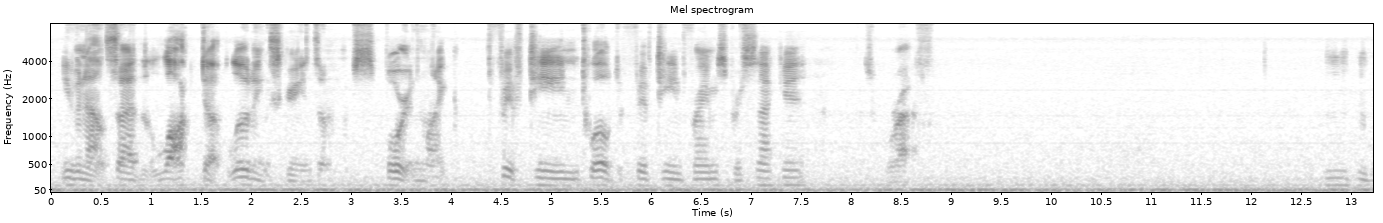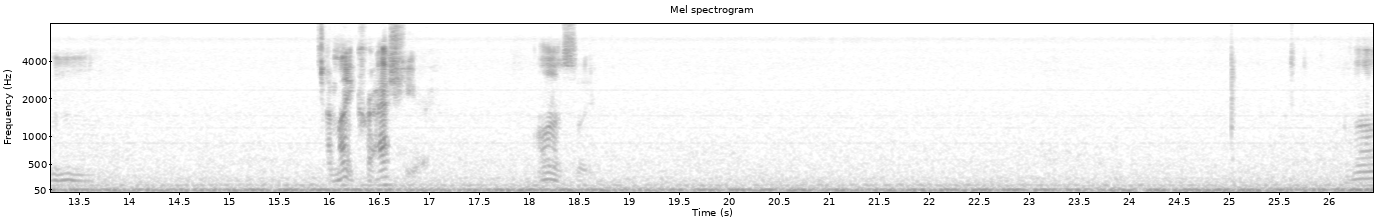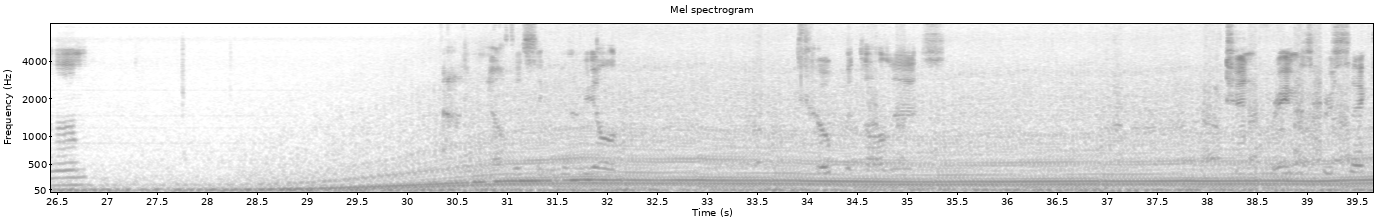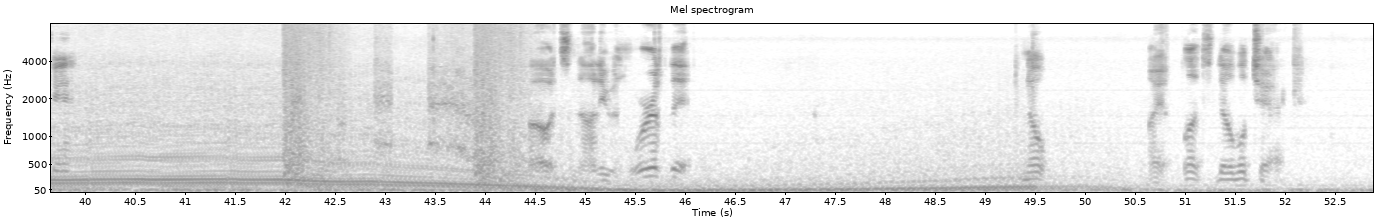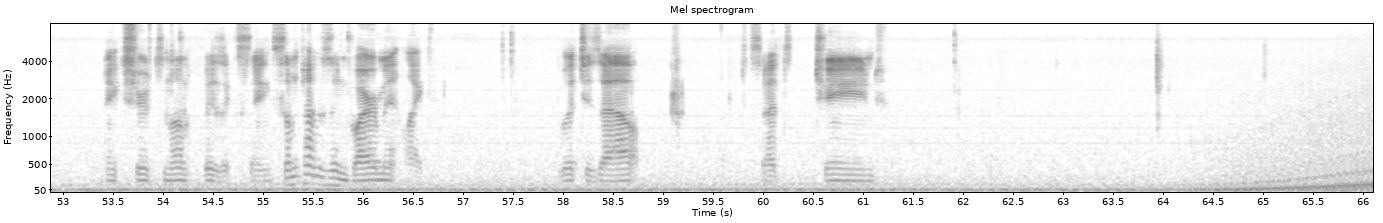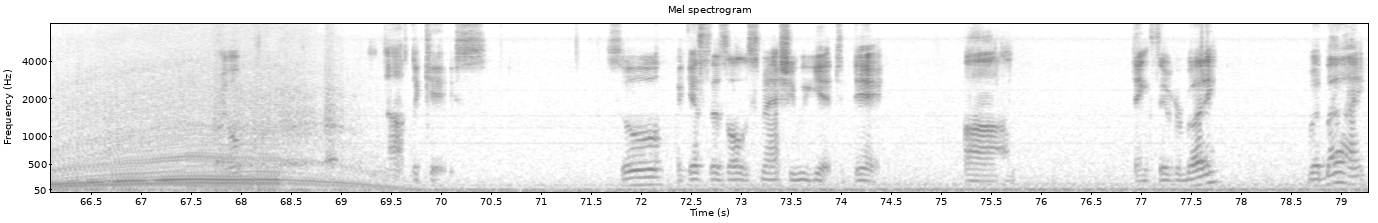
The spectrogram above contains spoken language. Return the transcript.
even outside the locked up loading screens, I'm sporting like 15, 12 to 15 frames per second. It's rough. Mm-hmm. I might crash here. Honestly. Um. I don't even know if this thing can real cope with all this. 10 frames per second. Oh, it's not even worth it. Nope. Wait, let's double check. Make sure it's not a physics thing. Sometimes the environment like glitches out. Decides to change. Nope. Not the case. So I guess that's all the smashy we get today. Um thanks everybody. Bye bye.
